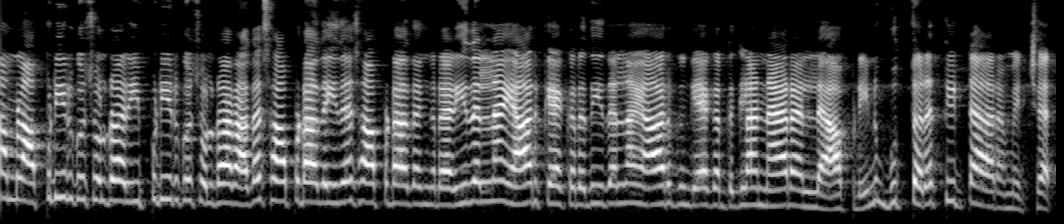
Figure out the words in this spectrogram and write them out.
நம்மளை அப்படி இருக்க சொல்கிறார் இப்படி இருக்க சொல்கிறார் அதை சாப்பிடாத இதை சாப்பிடாதங்கிறார். இதெல்லாம் யார் கேட்குறது இதெல்லாம் யாருக்கும் கேட்கறதுக்குலாம் நேரம் இல்லை அப்படின்னு புத்தரை திட்ட ஆரம்பிச்சார்.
